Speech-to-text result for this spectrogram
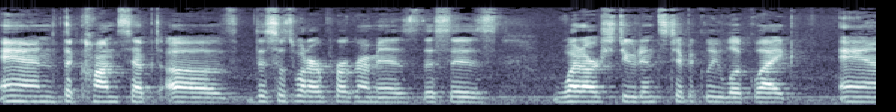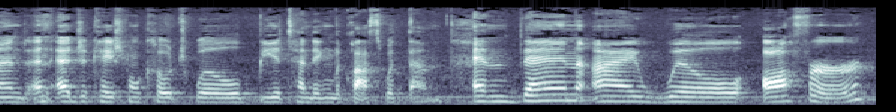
and the concept of this is what our program is, this is what our students typically look like, and an educational coach will be attending the class with them. And then I will offer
